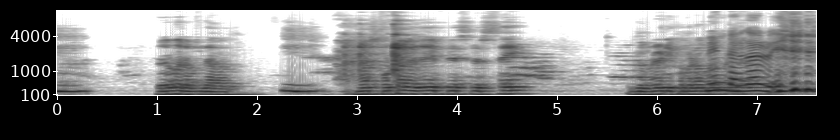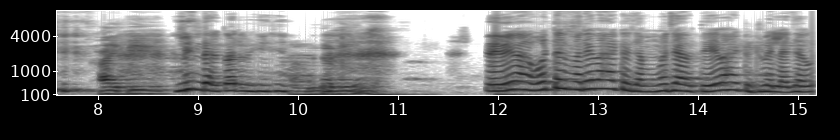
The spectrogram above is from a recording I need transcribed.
હમ. બરોબર અમદાવાદ. મસ્ત હોટલ જઈ ફ્રેશ ફ્રેશ થઈ. એકદમ રેડી કપડાં નિંદર કરવી. ખાઈ પી નિંદર કરવી એવા હોટલમાં રહેવા હાટું જ આમ મજા આવતી. એવા હાટું જ વહેલા જાવ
